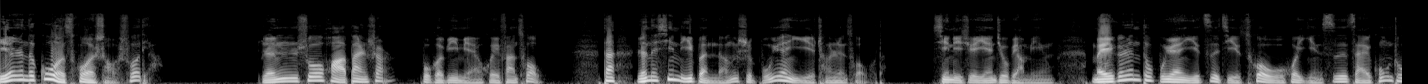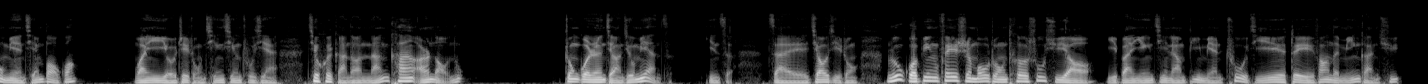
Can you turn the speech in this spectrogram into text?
别人的过错少说点人说话办事儿不可避免会犯错误，但人的心理本能是不愿意承认错误的。心理学研究表明，每个人都不愿意自己错误或隐私在公众面前曝光。万一有这种情形出现，就会感到难堪而恼怒。中国人讲究面子，因此在交际中，如果并非是某种特殊需要，一般应尽量避免触及对方的敏感区，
